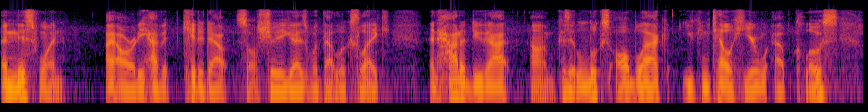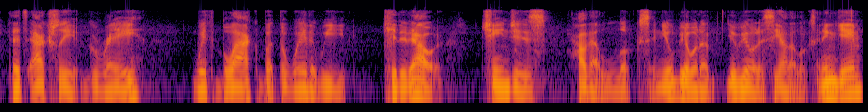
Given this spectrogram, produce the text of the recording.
in this one, I already have it kitted out. So I'll show you guys what that looks like and how to do that because um, it looks all black. You can tell here up close that it's actually gray with black, but the way that we kit it out changes how that looks, and you'll be able to you'll be able to see how that looks. And in game,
